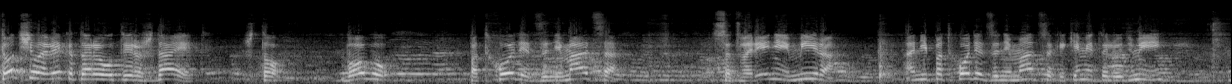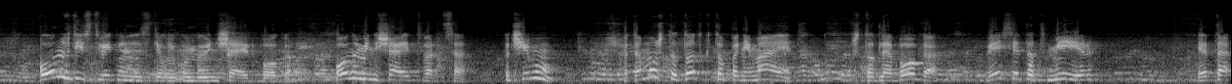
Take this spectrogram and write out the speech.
Тот человек, который утверждает, что Богу подходит заниматься сотворением мира, а не подходит заниматься какими-то людьми, он в действительности уменьшает Бога. Он уменьшает Творца. Почему? Потому что тот, кто понимает, что для Бога весь этот мир это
